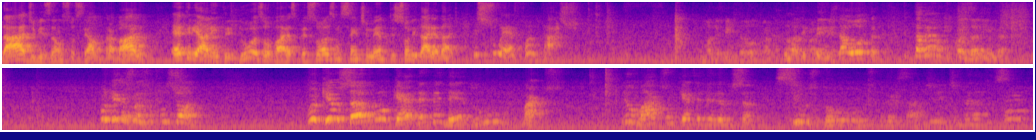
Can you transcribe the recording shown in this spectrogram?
da divisão social do trabalho é criar entre duas ou várias pessoas um sentimento de solidariedade. Isso é fantástico. Uma depende da outra, né? Uma depende da outra. Tá vendo que coisa linda? Por que, que as coisas não funcionam? Porque o Sandro não quer depender do Marcos. E o Marcos não quer depender do Sandro. Se os dois conversarem direitinho, vai dar tudo certo,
